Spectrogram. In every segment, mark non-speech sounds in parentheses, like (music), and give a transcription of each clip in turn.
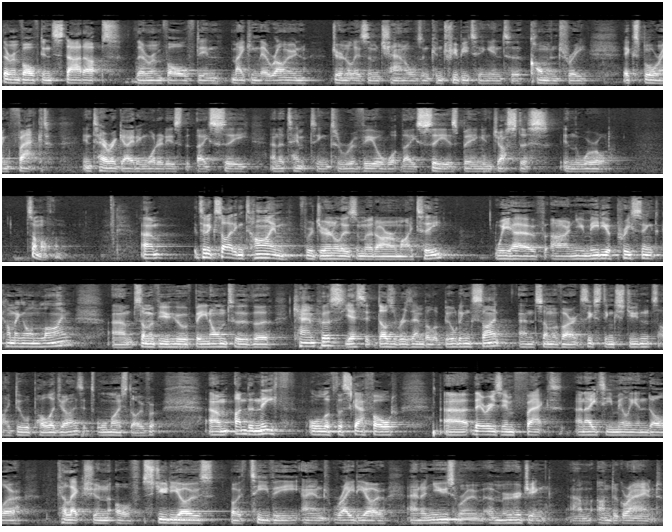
They're involved in startups, they're involved in making their own journalism channels and contributing into commentary, exploring fact, interrogating what it is that they see, and attempting to reveal what they see as being injustice in the world. Some of them. Um, it's an exciting time for journalism at RMIT. We have our new media precinct coming online. Um, some of you who have been onto the campus, yes, it does resemble a building site, and some of our existing students, I do apologise, it's almost over. Um, underneath all of the scaffold, uh, there is in fact an $80 million collection of studios, both TV and radio, and a newsroom emerging um, underground.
